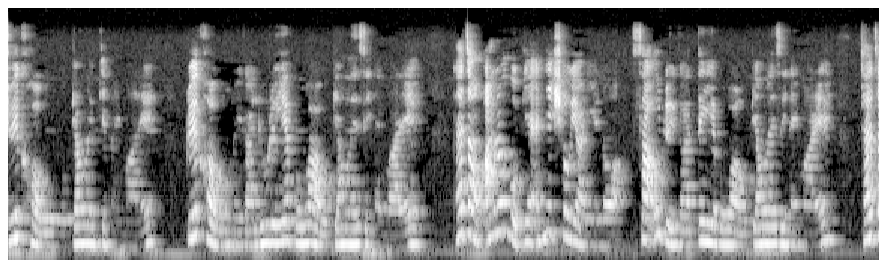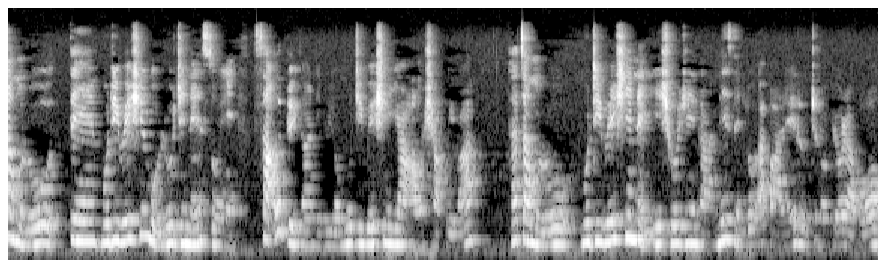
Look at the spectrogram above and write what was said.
တွေးခေါ်ပုံကိုပြောင်းလဲပြနိုင်ပါတယ်တွေးခေါ်ပုံတွေကလူတွေရဲ့ဘဝကိုပြောင်းလဲစေနိုင်ပါတယ် ဒါကြောင့်အားလုံးကိုပြန်အနှစ်ရှုပ်ရရင်တော့စာအုပ်တွေကသင်ရဲ့ဘဝကိုပြောင်းလဲစေနိုင်ပါတယ်ဒါကြောင့်မလို့သင် motivation ကိုလိုချင်နေဆိုရင်စာအုပ်တွေကနေပြီးတော့ motivation ရအောင်ရှာဖွေပါဒါကြောင့်မလို့ motivation နဲ့ရေရှိုးခြင်းကနေ့စဉ်လိုအပ်ပါတယ်လို့ကျွန်တော်ပြောတာပေါ့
